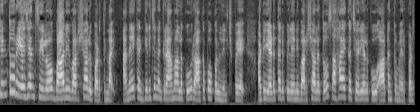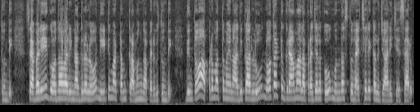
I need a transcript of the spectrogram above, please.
చింతూరు ఏజెన్సీలో భారీ వర్షాలు పడుతున్నాయి. అనేక గిరిజన గ్రామాలకు రాకపోకలు నిలిచిపోయాయి. అటు ఎడతెరిపి లేని వర్షాలతో సహాయక చర్యలకు ఆటంకం ఏర్పడుతుంది. శబరి గోదావరి నదులలో నీటి మట్టం క్రమంగా పెరుగుతుంది. దీంతో అప్రమత్తమైన అధికారులు లోతట్టు గ్రామాల ప్రజలకు ముందస్తు హెచ్చరికలు జారీ చేశారు.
